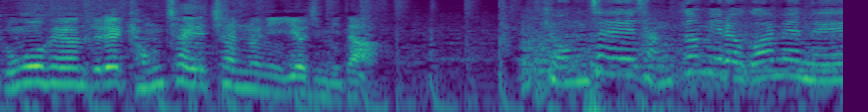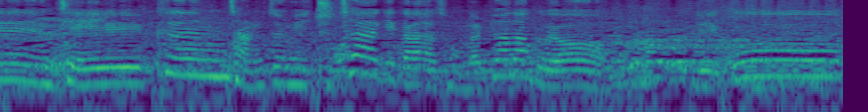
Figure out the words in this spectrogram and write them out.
동호 회원들의 경차 예찬론이 이어집니다. 경차의 장점이라고 하면은 제일 큰 장점이 주차하기가 정말 편하고요. 그리고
